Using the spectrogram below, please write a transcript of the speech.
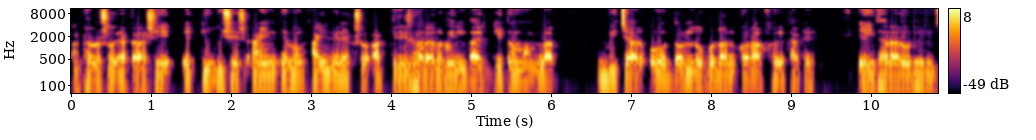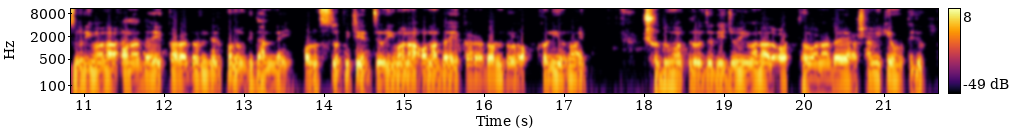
আঠারোশো একাশি একটি বিশেষ আইন এবং আইনের একশো আটত্রিশ ধারার অধীন দায়েরকৃত মামলার বিচার ও দণ্ড প্রদান করা হয়ে থাকে। এই ধারার অধীন জরিমানা অনাদায়ে কারাদণ্ডের কোনো বিধান নেই। ফলশ্রুতিতে জরিমানা অনাদায়ে কারাদণ্ড রক্ষণীয় নয়। শুধুমাত্র যদি জরিমানার অর্থ অনাদায়ে আসামিকে অতিরিক্ত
